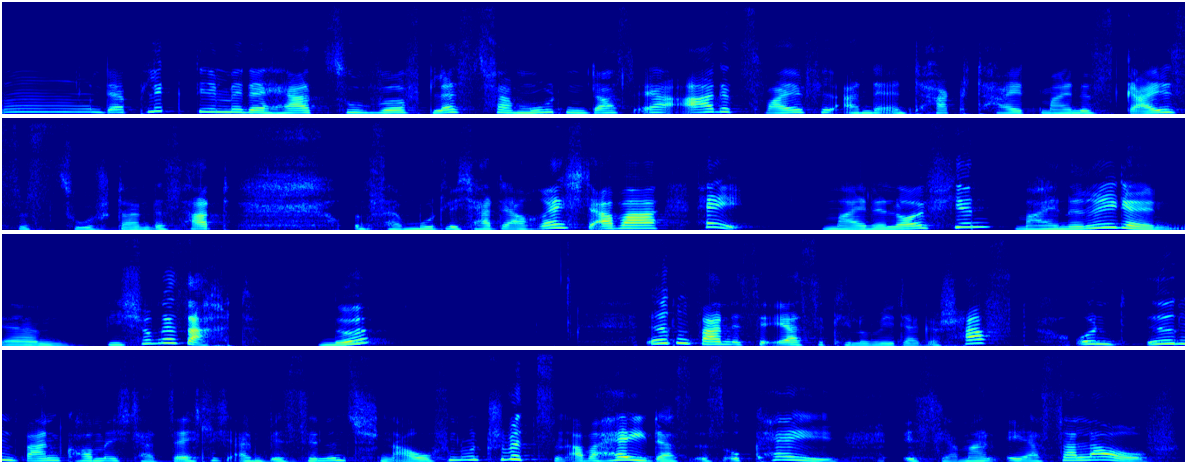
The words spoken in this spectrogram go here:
Hm, der Blick, den mir der Herr zuwirft, lässt vermuten, dass er arge Zweifel an der Intaktheit meines Geisteszustandes hat. Und vermutlich hat er auch recht, aber hey, meine Läufchen, meine Regeln. Ähm, wie schon gesagt, ne? Irgendwann ist der erste Kilometer geschafft und irgendwann komme ich tatsächlich ein bisschen ins Schnaufen und Schwitzen. Aber hey, das ist okay. Ist ja mein erster Lauf.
